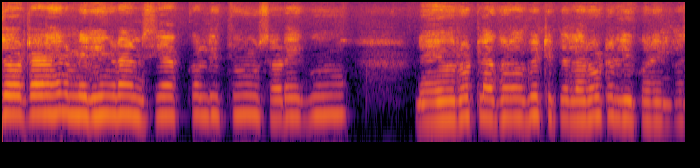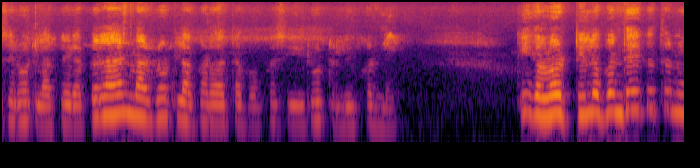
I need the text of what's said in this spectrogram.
જો અટાણે મેં રીંગણાનું શાક કરી લીધું, સળેગું ને રોટલા ઘડવા બેઠી પેલા રોટલી કરીને પછી રોટલા કર્યા. પહેલા હે મારે રોટલા ઘડવા હતા પછી રોટલી કરી કે લોટ ઢીલો બંધ થઈ ગયો હતો ને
